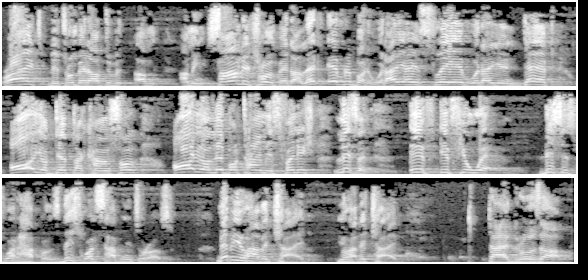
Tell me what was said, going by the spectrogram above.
Right? The trumpet have to be, um, I mean, sound the trumpet and let everybody, whether you're a slave, whether you're in debt, all your debt are cancelled, all your labor time is finished. Listen, if, if you were, this is what happens. This is what's happening to us. Maybe you have a child. You had a child. Child grows up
